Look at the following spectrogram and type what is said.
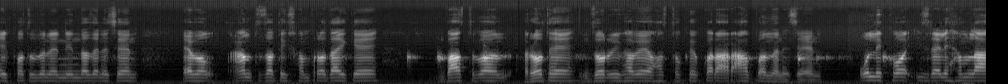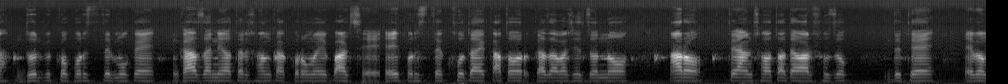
এই প্রতিবেদনের নিন্দা জানিয়েছেন এবং আন্তর্জাতিক সম্প্রদায়কে বাস্তবায়ন রোধে জরুরিভাবে হস্তক্ষেপ করার আহ্বান জানিয়েছেন। উল্লেখ্য, ইসরায়েলি হামলা দুর্ভিক্ষ পরিস্থিতির মুখে গাজা নিহতের সংখ্যা ক্রমেই বাড়ছে। এই পরিস্থিতিতে ক্ষুদায় কাতর গাজাবাসীর জন্য আরও ত্রাণ সহায়তা দেওয়ার সুযোগ দিতে এবং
